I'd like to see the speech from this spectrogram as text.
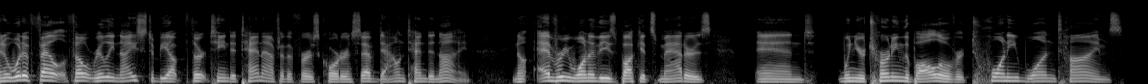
Know it would have felt felt really nice to be up 13 to 10 after the first quarter instead of down 10 to 9. You know, every one of these buckets matters and when you're turning the ball over 21 times,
